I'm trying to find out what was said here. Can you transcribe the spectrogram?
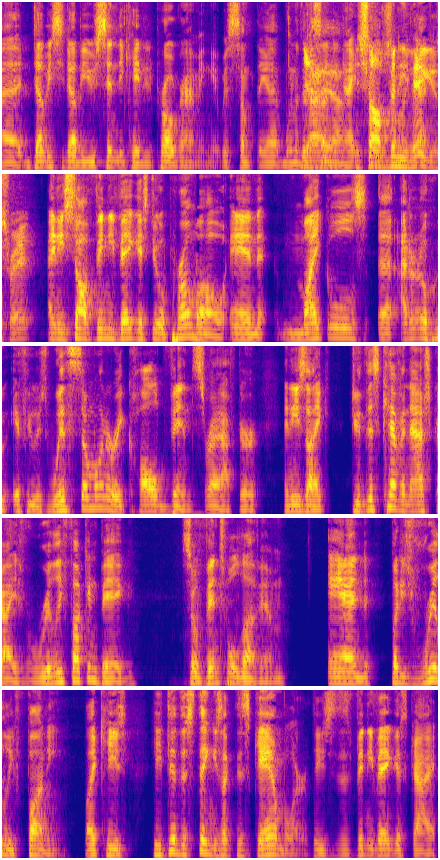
uh, WCW syndicated programming. It was something uh, one of their Yeah, Sunday yeah. night He shows. saw Vinny like that Vegas, right? and he saw Vinny Vegas do a promo, and Michaels, uh, I don't know who if he was with someone or he called Vince right after, and he's like, "Dude, this Kevin Nash guy is really fucking big, so Vince will love him, and but he's really funny. Like he's he did this thing. He's like this gambler. He's this Vinny Vegas guy,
